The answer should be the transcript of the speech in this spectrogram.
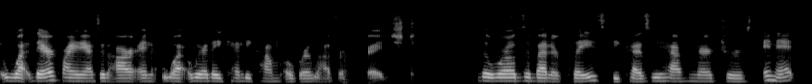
what their finances are and what where they can become over leveraged. The world's a better place because we have nurturers in it,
